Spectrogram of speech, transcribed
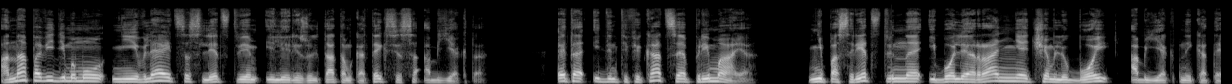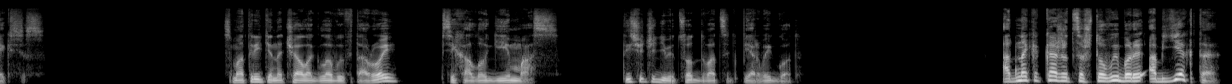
Она, по-видимому, не является следствием или результатом катексиса объекта. Это идентификация прямая, непосредственная и более ранняя, чем любой объектный катексис. Смотрите начало главы 2 Психологии масс. 1921 год. Однако кажется, что выборы объекта,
